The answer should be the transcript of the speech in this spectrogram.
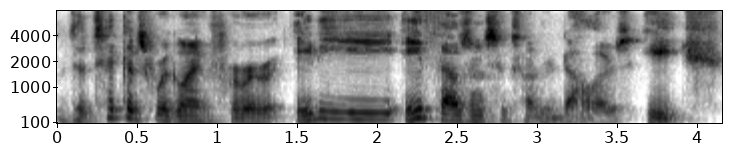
the tickets were going for eighty eight thousand six hundred dollars each,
